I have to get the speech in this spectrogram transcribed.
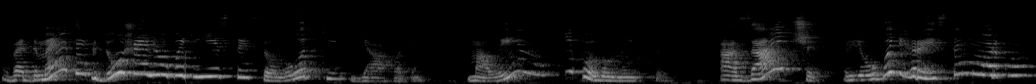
Ведмедик дуже любить їсти солодкі ягоди, малину і полуницю. А зайчик любить гризти моркву.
